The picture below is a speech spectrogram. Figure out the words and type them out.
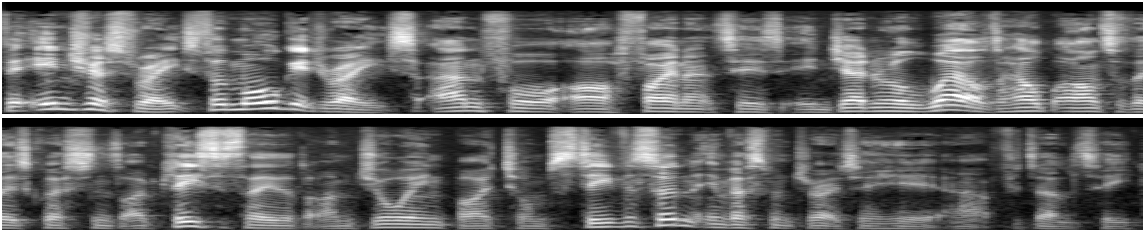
for interest rates, for mortgage rates, and for our finances in general? Well, to help answer those questions, I'm pleased to say that I'm joined by Tom Stevenson, Investment Director here at Fidelity.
